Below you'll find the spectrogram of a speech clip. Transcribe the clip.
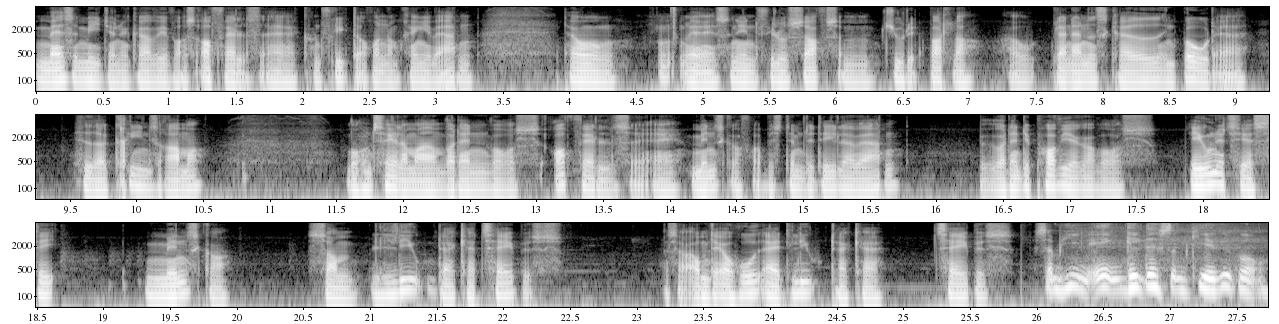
massemedierne gør ved vores opfattelse af konflikter rundt omkring i verden. Der er jo øh, sådan en filosof som Judith Butler, har jo blandt andet skrevet en bog, der hedder Krigens Rammer, hvor hun taler meget om, hvordan vores opfattelse af mennesker fra bestemte dele af verden, hvordan det påvirker vores evne til at se mennesker som liv, der kan tabes. Altså om det overhovedet er et liv, der kan tabes. Som helt enkelte, som kirkegård.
